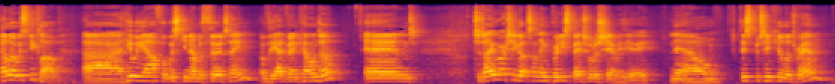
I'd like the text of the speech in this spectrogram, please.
Hello Whiskey Club. Uh, here we are for whiskey number 13 of the Advent calendar and today we've actually got something pretty special to share with you. Now this particular dram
